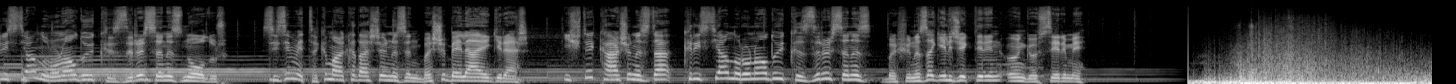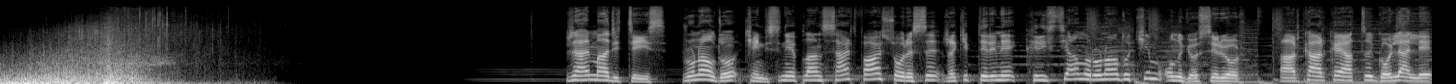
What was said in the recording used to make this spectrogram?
Cristiano Ronaldo'yu kızdırırsanız ne olur? Sizin ve takım arkadaşlarınızın başı belaya girer. İşte karşınızda Cristiano Ronaldo'yu kızdırırsanız başınıza geleceklerin ön gösterimi. Real Madrid'deyiz. Ronaldo kendisine yapılan sert faal sonrası rakiplerine Cristiano Ronaldo kim onu gösteriyor. Arka arkaya attığı gollerle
